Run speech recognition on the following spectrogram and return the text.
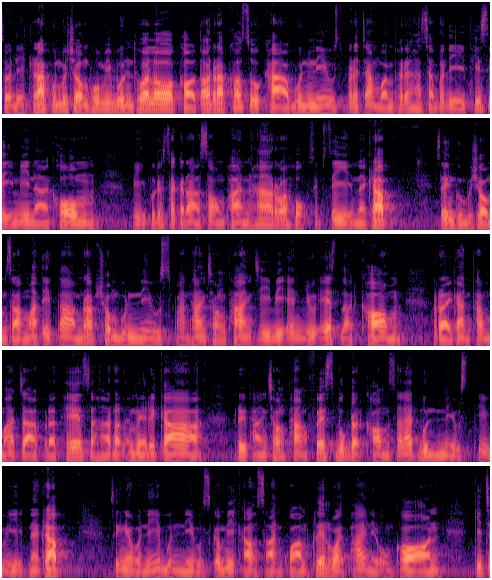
สวัสดีครับ คุณผู้ชมผู้มีบุญทั่วโลก ขอต้อนรับเข้าสู่ข่าวบุญนิวส์ประจำวันพฤหัสบดีที่ 4 มีนาคม ปีพุทธศักราช 2564 นะครับ ซึ่งคุณผู้ชมสามารถติดตามรับชมบุญนิวส์ผ่านทางช่องทาง gbnus.com รายการธรรมะจากประเทศสหรัฐอเมริกา หรือทางช่องทาง facebook.com/bunnewstv นะครับ ซึ่งในวันนี้บุญนิวส์ก็มีข่าวสารความเคลื่อนไหวภายในองค์กร กิจ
